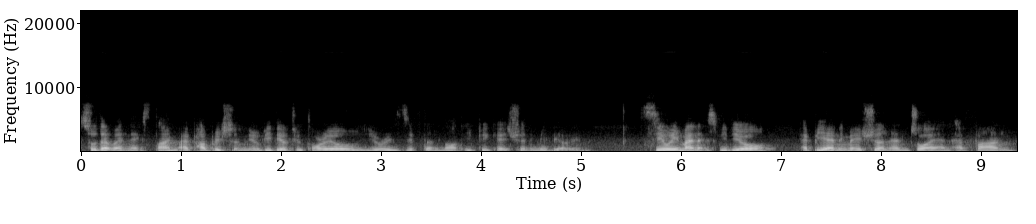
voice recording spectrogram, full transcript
so that when next time I publish a new video tutorial, you receive the notification immediately. See you in my next video. Happy animation, enjoy and have fun.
